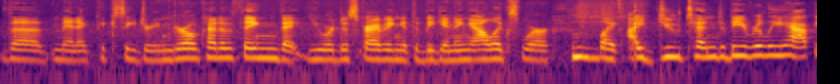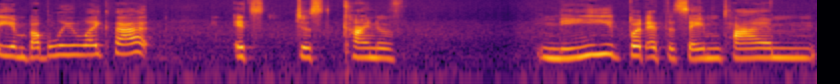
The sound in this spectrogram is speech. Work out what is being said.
the manic pixie dream girl kind of thing that you were describing at the beginning, Alex, where like I do tend to be really happy and bubbly like that. It's just kind of me, but at the same time,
